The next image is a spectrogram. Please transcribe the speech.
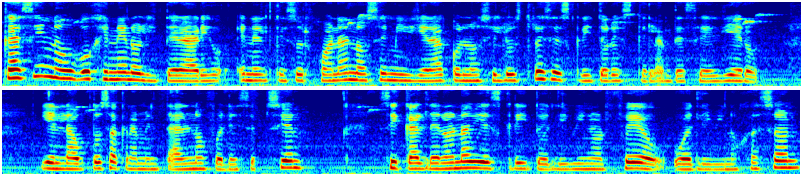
Casi no hubo género literario en el que Sor Juana no se midiera con los ilustres escritores que la antecedieron, y el auto sacramental no fue la excepción. Si Calderón había escrito el Divino Orfeo o el Divino Jasón,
